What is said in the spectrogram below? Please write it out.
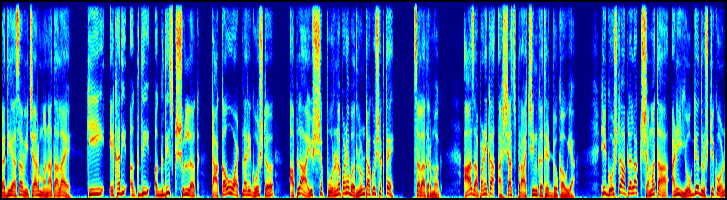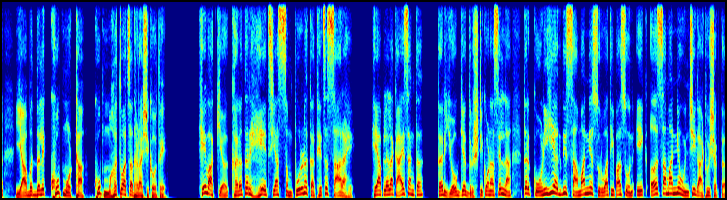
कधी असा विचार मनात आलाय की एखादी अगदी अगदीच क्षुल्लक टाकाऊ वाटणारी गोष्ट आपलं आयुष्य पूर्णपणे बदलून टाकू शकते? चला तर मग. आज आपण एका अशाच प्राचीन कथेत डोकावूया. ही गोष्ट आपल्याला क्षमता आणि योग्य दृष्टिकोन याबद्दल एक खूप मोठा खूप महत्त्वाचा धडा शिकवते. हे वाक्य खरं तर हेच या संपूर्ण कथेचं सार आहे. हे आपल्याला काय सांगतं? तर योग्य दृष्टिकोन असेल ना तर कोणीही अगदी सामान्य सुरुवातीपासून एक असामान्य उंची गाठू शकतं.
